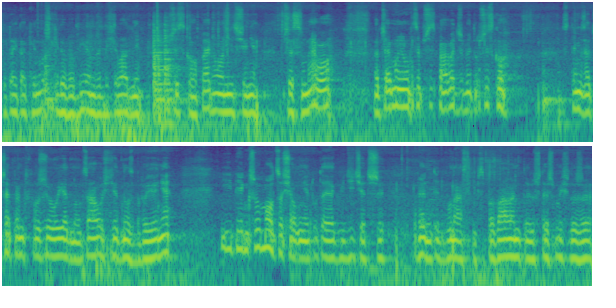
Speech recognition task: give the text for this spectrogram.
Tutaj takie nóżki dorobiłem, żeby się ładnie wszystko operło, nic się nie przesunęło. A czemu ją chcę przyspawać? Żeby to wszystko z tym zaczepem tworzyło jedną całość, jedno zbrojenie i większą moc osiągnie. Tutaj jak widzicie trzy pręty dwunastki wspawałem, to już też myślę, że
